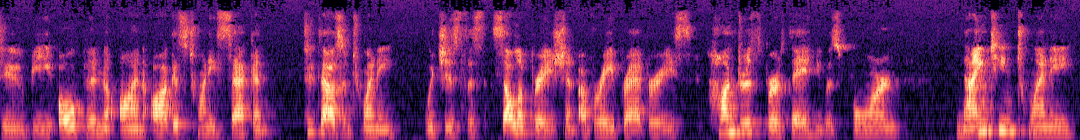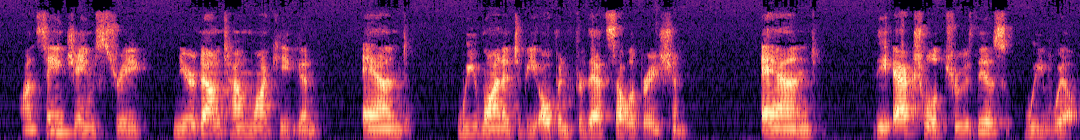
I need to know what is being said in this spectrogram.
to be open on August 22nd, 2020, which is the celebration of Ray Bradbury's 100th birthday. He was born 1920 on St. James Street near downtown Waukegan, and we wanted to be open for that celebration. And the actual truth is, we will.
